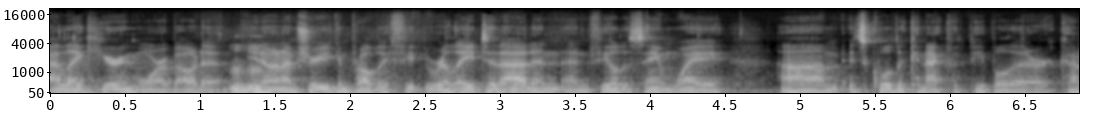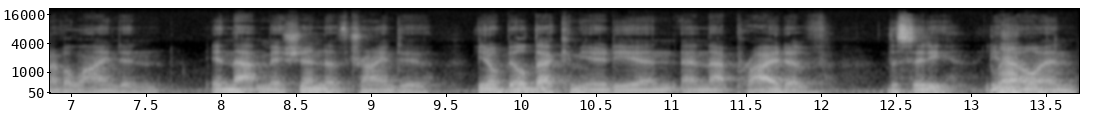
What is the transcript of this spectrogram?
I like hearing more about it. Mhm. You know, and I'm sure you can probably fe relate to that and and feel the same way. Um, it's cool to connect with people that are kind of aligned in in that mission of trying to you know build that community and and that pride of the city. You Yeah. know, and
